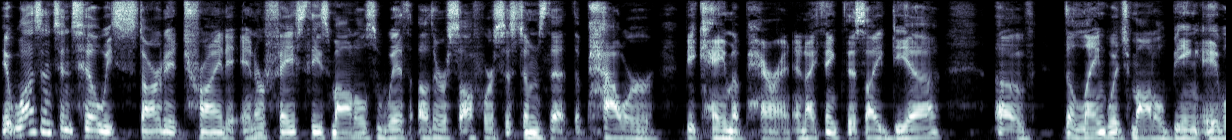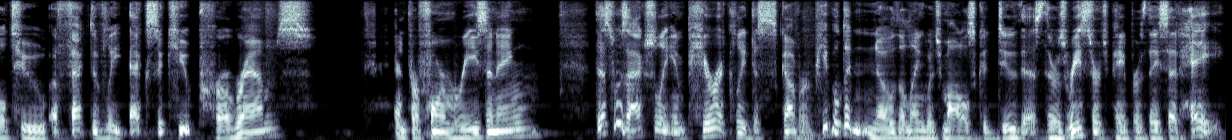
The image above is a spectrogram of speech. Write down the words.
It wasn't until we started trying to interface these models with other software systems that the power became apparent. And I think this idea of the language model being able to effectively execute programs and perform reasoning. This was actually empirically discovered. People didn't know the language models could do this. There was research papers. They said, Hey,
